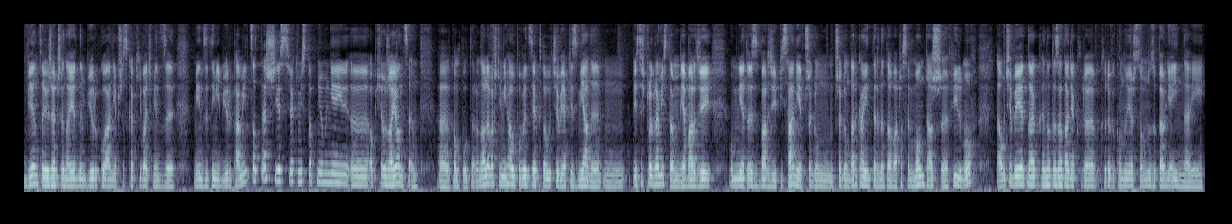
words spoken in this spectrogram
więcej rzeczy na jednym biurku, a nie przeskakiwać między, między tymi biurkami, co też jest w jakimś stopniu mniej e, obciążające. E, komputer. No ale właśnie Michał, powiedz jak to u Ciebie, jakie zmiany? Mm, jesteś programistą, ja bardziej, u mnie to jest bardziej pisanie, przeglądarka internetowa, czasem montaż e, filmów, a u Ciebie jednak no, te zadania, które, które wykonujesz są zupełnie inne i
